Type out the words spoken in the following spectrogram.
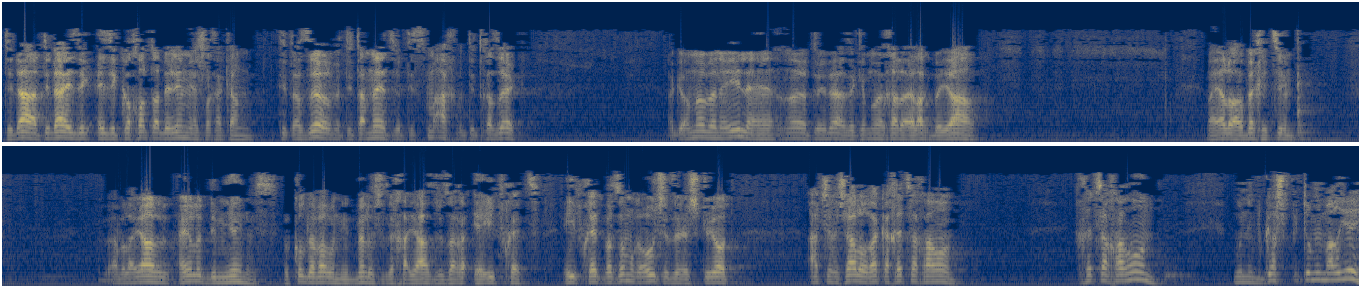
תדע, תדע איזה, איזה כוחות אדירים יש לך כאן. תתעזר ותתאמץ ותשמח ותתחזק. רק אומר בנעילה, אומר, אתה יודע, זה כמו אחד הלך ביער, והיה לו הרבה חיצים. אבל היה, היה לו דמיינס, וכל דבר הוא נדמה לו שזה חיה, זה העיף חץ. העיף חץ, בסוף ראו שזה שטויות. עד שנשאר לו רק החץ האחרון. חץ האחרון. והוא נפגש פתאום עם אריה.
